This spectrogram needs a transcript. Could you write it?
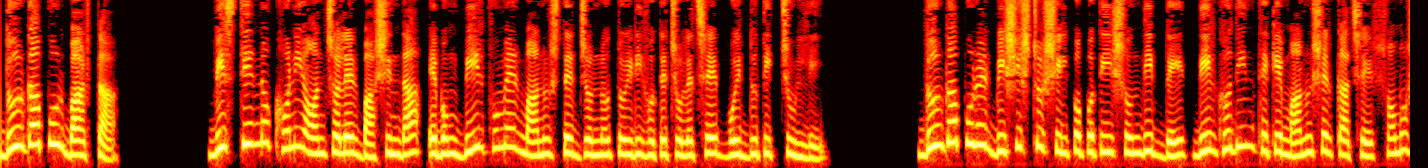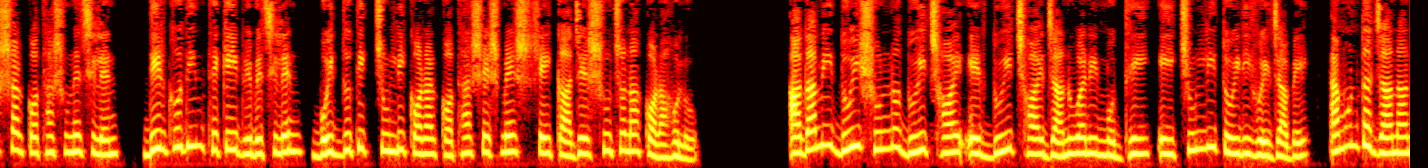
দুর্গাপুর বার্তা। বিস্তীর্ণ খনি অঞ্চলের বাসিন্দা এবং বীরভূমের মানুষদের জন্য তৈরি হতে চলেছে বৈদ্যুতিক চুল্লি। দুর্গাপুরের বিশিষ্ট শিল্পপতি সন্দীপ দে দীর্ঘদিন থেকে মানুষের কাছে সমস্যার কথা শুনেছিলেন, দীর্ঘদিন থেকেই ভেবেছিলেন বৈদ্যুতিক চুল্লি করার কথা শেষমেশ সেই কাজের সূচনা করা হল। আগামী দুই শূন্য দুই ছয় এর দুই ছয় জানুয়ারির মধ্যেই এই চুল্লি তৈরি হয়ে যাবে এমনটা জানান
